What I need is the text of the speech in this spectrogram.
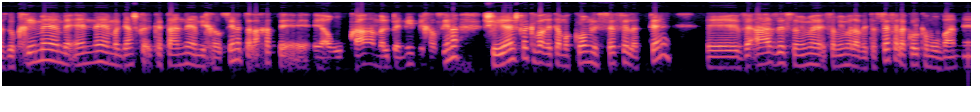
אז לוקחים מעין מגש קטן מחרסינה, צלחת ארוכה, מלבנית מחרסינה, שיש לה כבר את המקום לספל התה, אה, ואז שמים, שמים עליו את הספל, הכל כמובן אה,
